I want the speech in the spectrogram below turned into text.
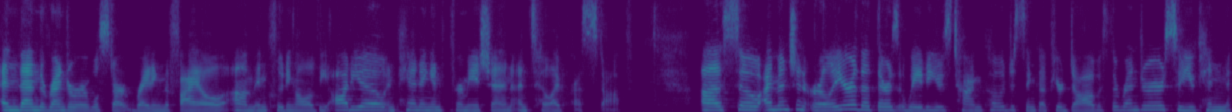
And then the renderer will start writing the file, um, including all of the audio and panning information until I press stop. Uh, so I mentioned earlier that there's a way to use timecode to sync up your DAW with the renderer so you can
